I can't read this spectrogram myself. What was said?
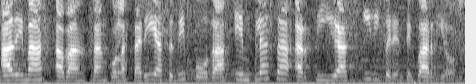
Además, avanzan con las tareas de poda en Plaza Artigas y diferentes barrios.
